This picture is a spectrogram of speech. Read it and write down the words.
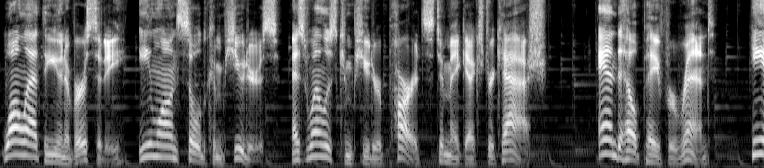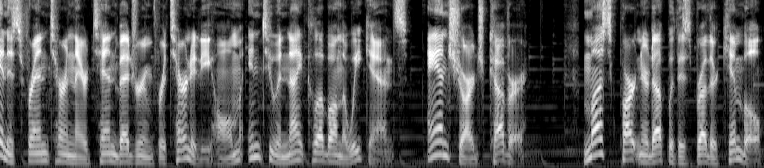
While at the university, Elon sold computers as well as computer parts to make extra cash. And to help pay for rent, he and his friend turned their 10-bedroom fraternity home into a nightclub on the weekends and charged cover. Musk partnered up with his brother Kimball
